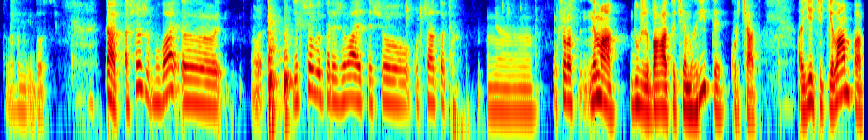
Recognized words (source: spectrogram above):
то і досить. Так, а що ж буває, е, якщо ви переживаєте, що курчаток. Е, якщо у вас нема дуже багато чим гріти курчат, а є тільки лампа,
